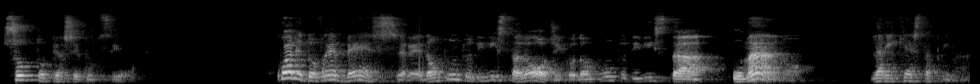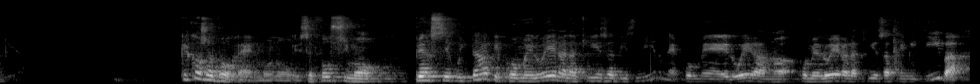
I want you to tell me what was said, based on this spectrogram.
sotto persecuzione, quale dovrebbe essere da un punto di vista logico, da un punto di vista umano, la richiesta primaria? Che cosa vorremmo noi se fossimo perseguitati come lo era la Chiesa di Smirne, come lo, erano, come lo era la Chiesa primitiva,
